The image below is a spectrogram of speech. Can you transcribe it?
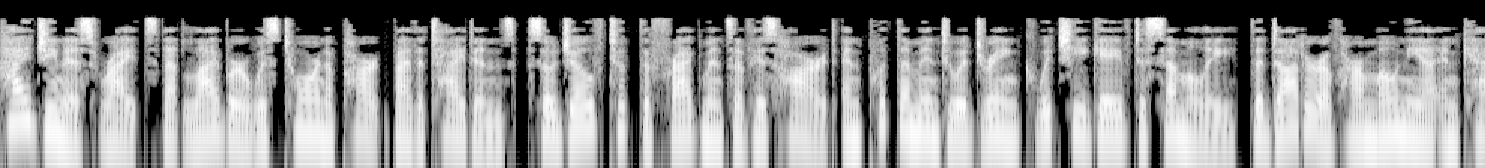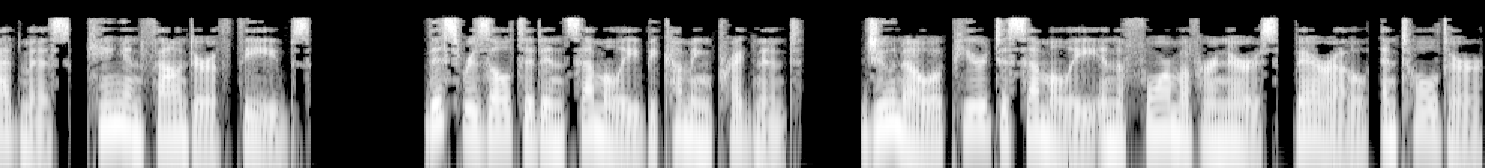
Hyginus writes that Liber was torn apart by the Titans, so Jove took the fragments of his heart and put them into a drink which he gave to Semele, the daughter of Harmonia and Cadmus, king and founder of Thebes. This resulted in Semele becoming pregnant. Juno appeared to Semele in the form of her nurse, Beroe, and told her,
